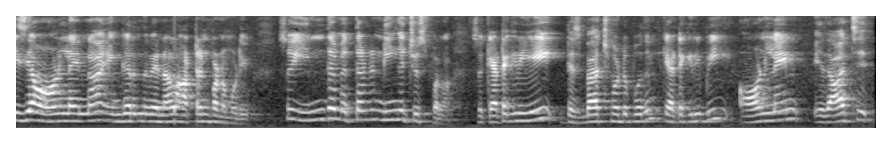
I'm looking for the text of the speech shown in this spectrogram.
ஈஸியாக ஆன்லைன்னா எங்கேருந்து வேணாலும் அட்டன் பண்ண முடியும். ஸோ இந்த மெத்தடை நீங்கள் சூஸ் பண்ணலாம். So category A test batch மட்டும் போதும். கேட்டகரி பி ஆன்லைன் ஏதாச்சும்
